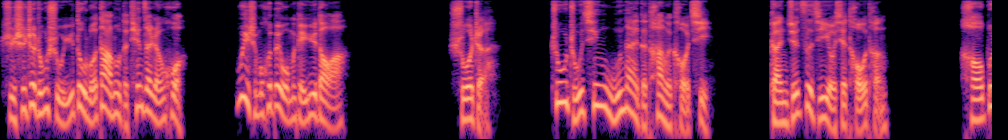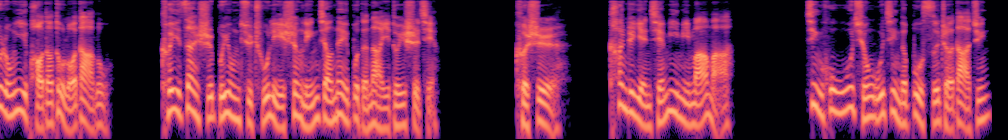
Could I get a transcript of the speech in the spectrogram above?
只是这种属于斗罗大陆的天灾人祸，为什么会被我们给遇到啊？说着，朱竹清无奈的叹了口气，感觉自己有些头疼。好不容易跑到斗罗大陆，可以暂时不用去处理圣灵教内部的那一堆事情，可是看着眼前密密麻麻、近乎无穷无尽的不死者大军，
